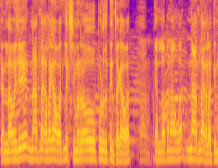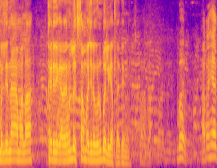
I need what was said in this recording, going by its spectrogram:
त्यांना म्हणजे नाद लागला गावात. लक्ष्मणराव पळतो त्यांच्या गावात. त्यांना पण आवा- नाद लागला. ते म्हणले नाही आम्हाला खरेदी करायला. म्हणलं संभाजीनगरहून बैल घेतला त्यांनी. बर. आता ह्यात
